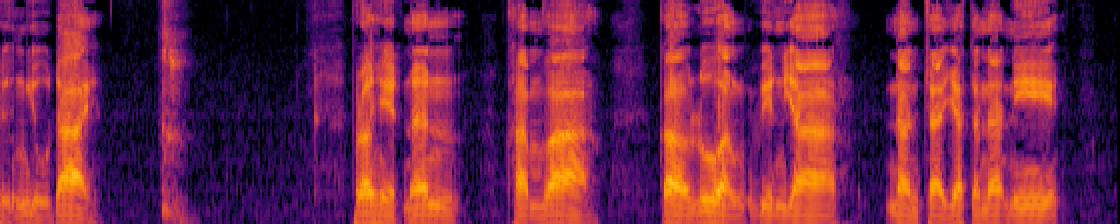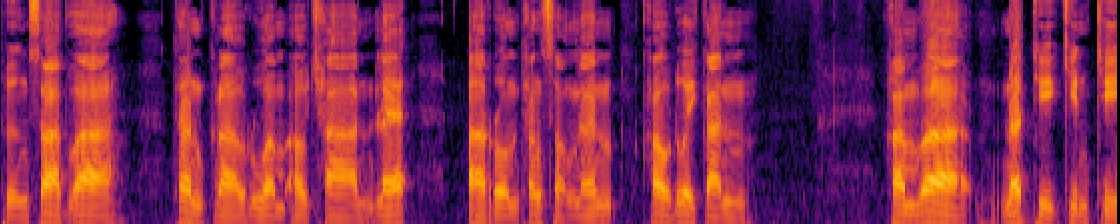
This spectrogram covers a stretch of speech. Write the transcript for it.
ถึงอยู่ได้ เพราะเหตุนั้นคำว่าก้าวล่วงวิญญาณัญจายตนะนี้ พึงทราบว่าท่านกล่าวรวมเอาฌานและ อารมณ์ทั้งสองนั้นเข้าด้วยกันคำว่า นัตถิกินจิ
